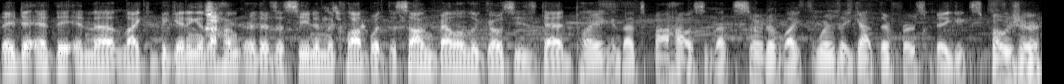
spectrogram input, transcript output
They did at the in the like beginning of the Hunger. There's a scene in the club with the song Bela Lugosi's "Dead" playing, and that's Bauhaus, and that's sort of like where they got their first big exposure.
